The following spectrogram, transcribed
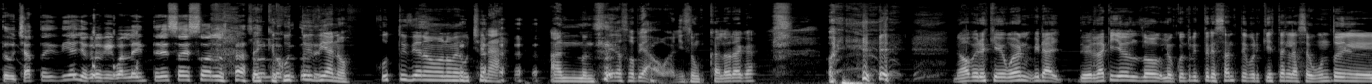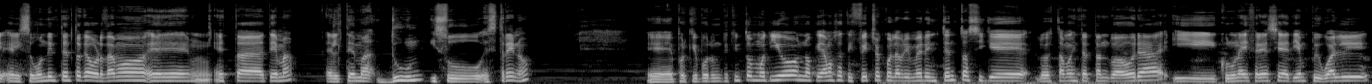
¿Te duchaste hoy día? Yo creo que igual les interesa eso a, la- a Sabes los que justo hoy día no. Justo hoy día no, no me escuché nada. Ando entero sopeado, weón. Hizo un calor acá. no, pero es que, weón, mira, de verdad que yo lo, encuentro interesante porque este es la segundo, el, segundo intento que abordamos este tema. El tema Dune y su estreno. Eh, porque por distintos motivos nos quedamos satisfechos con el primer intento, así que lo estamos intentando ahora y con una diferencia de tiempo igual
